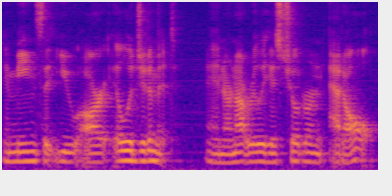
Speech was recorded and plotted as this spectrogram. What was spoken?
it means that you are illegitimate and are not really his children at all.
